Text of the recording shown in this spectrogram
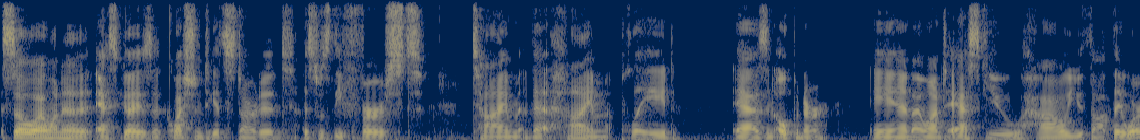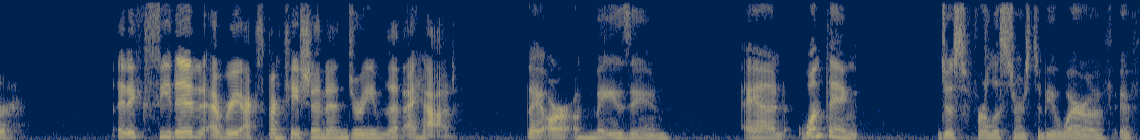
So I want to ask you guys a question to get started. This was the first time that Haim played as an opener, and I wanted to ask you how you thought they were. It exceeded every expectation and dream that I had. They are amazing. And one thing, just for listeners to be aware of, if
